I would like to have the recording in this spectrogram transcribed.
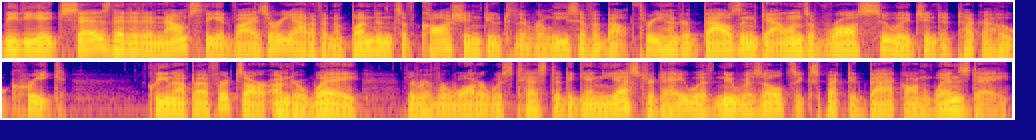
VDH says that it announced the advisory out of an abundance of caution due to the release of about 300,000 gallons of raw sewage into Tuckahoe Creek. Cleanup efforts are underway. The river water was tested again yesterday, with new results expected back on Wednesday.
